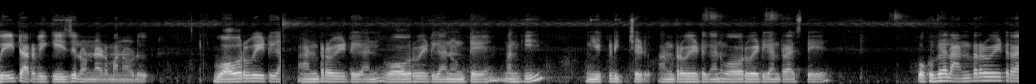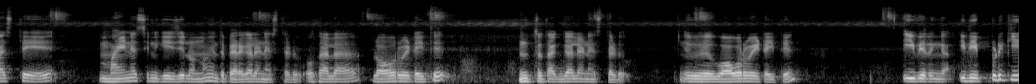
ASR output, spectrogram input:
వెయిట్ అరవై కేజీలు ఉన్నాడు మనోడు. ఓవర్ వెయిట్ అండర్ వెయిట్ కానీ ఓవర్ వెయిట్ కానీ ఉంటే మనకి ఇక్కడ ఇచ్చాడు. అండర్ వెయిట్ కానీ ఓవర్ వెయిట్ కానీ రాస్తే ఒకవేళ అండర్ వెయిట్ రాస్తే మైనస్ ఇన్ని కేజీలు ఉన్నాం ఇంత పెరగాలని ఇస్తాడు ఒకవేళ లోవర్ వెయిట్ అయితే ఇంత తగ్గాలని ఇస్తాడు ఓవర్ వెయిట్ అయితే ఈ విధంగా. ఇది ఎప్పటికీ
